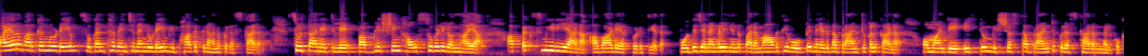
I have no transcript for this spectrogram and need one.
പയർ വർഗങ്ങളുടെയും സുഗന്ധവ്യഞ്ജനങ്ങളുടെയും വിഭാഗത്തിലാണ് പുരസ്കാരം. സുൽത്താനേറ്റിലെ പബ്ലിഷിംഗ് ഹൗസുകളിലൊന്നായ അപ്പെക്സ് മീഡിയയാണ് അവാർഡ് ഏർപ്പെടുത്തിയത്. പൊതുജനങ്ങളിൽ നിന്ന് പരമാവധി വോട്ട് നേടുന്ന ബ്രാൻഡുകൾക്കാണ് ഒമാന്റെ ഏറ്റവും വിശ്വസ്ത ബ്രാൻഡ് പുരസ്കാരം നൽകുക.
